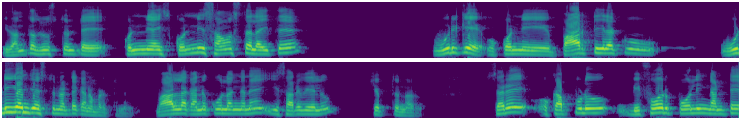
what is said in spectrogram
ఇదంతా చూస్తుంటే కొన్ని కొన్ని సంస్థలు అయితే ఊరికే కొన్ని పార్టీలకు ఊడిగం చేస్తున్నట్టే కనబడుతున్నాయి. వాళ్ళకు అనుకూలంగానే ఈ సర్వేలు చెప్తున్నారు. సరే ఒకప్పుడు బిఫోర్ పోలింగ్ అంటే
